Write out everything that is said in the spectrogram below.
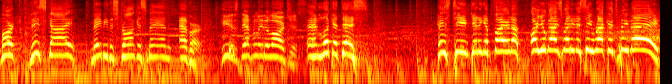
Mark, this guy may be the strongest man ever. He is definitely the largest. And look at this. His team getting him fired up. Are you guys ready to see records be made?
